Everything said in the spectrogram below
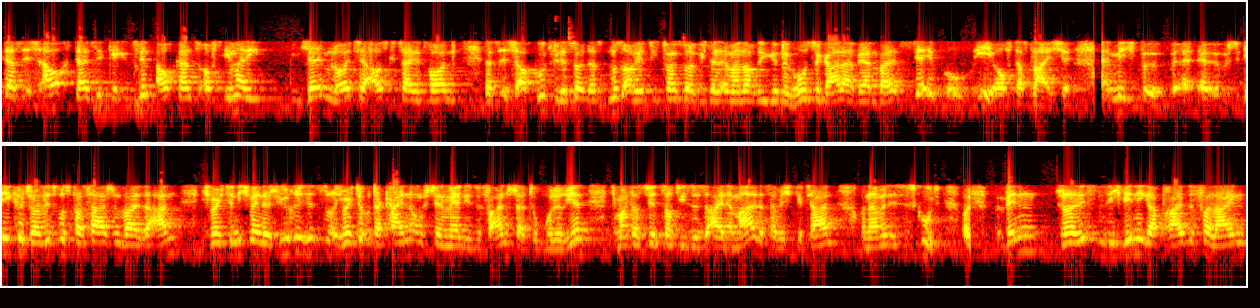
das ist auch, da sind auch ganz oft immer die dieselben Leute ausgezeichnet worden. Das ist auch gut, wie das soll. Das muss auch jetzt nicht zwangsläufig dann immer noch eine große Gala werden, weil es ist ja eh oft das Gleiche. Mich äh, ekelt Journalismus passagenweise an. Ich möchte nicht mehr in der Jury sitzen und ich möchte unter keinen Umständen mehr diese Veranstaltung moderieren. Ich mache das jetzt noch dieses eine Mal, das habe ich getan und damit ist es gut. Und wenn Journalisten sich weniger Preise verleihen,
